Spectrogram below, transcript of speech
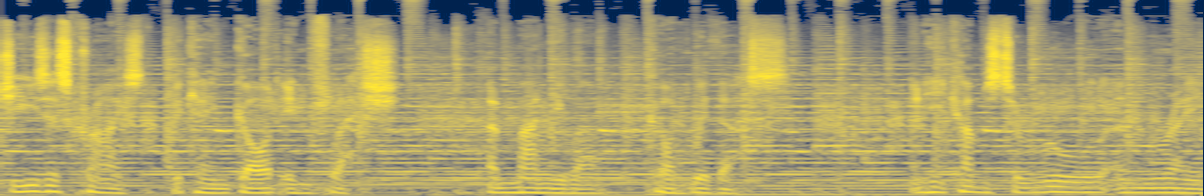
Jesus Christ became God in flesh, Emmanuel, God with us. And he comes to rule and reign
